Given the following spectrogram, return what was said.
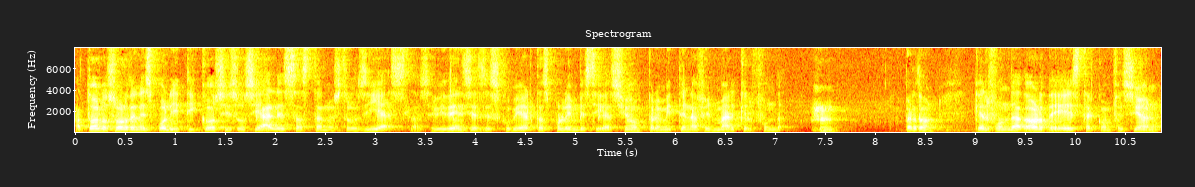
a todos los órdenes políticos y sociales hasta nuestros días. Las evidencias descubiertas por la investigación permiten afirmar que el, que el fundador de esta confesión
